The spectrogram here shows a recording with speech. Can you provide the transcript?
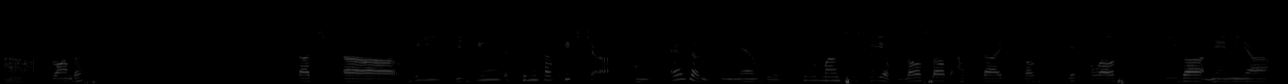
uh. But uh, we review the clinical picture. An elderly female with two months history of loss of appetite, loss, weight loss, fever, anemia,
